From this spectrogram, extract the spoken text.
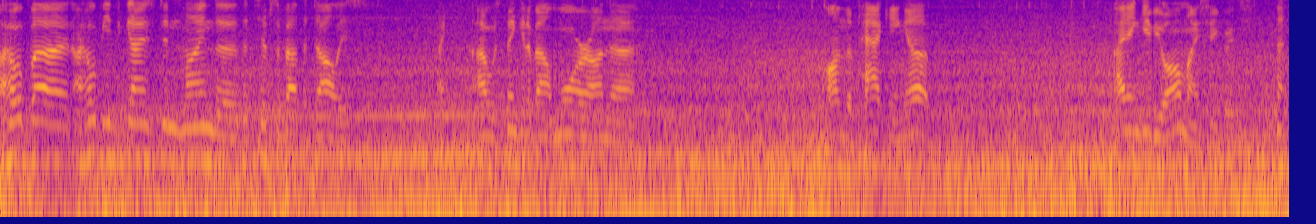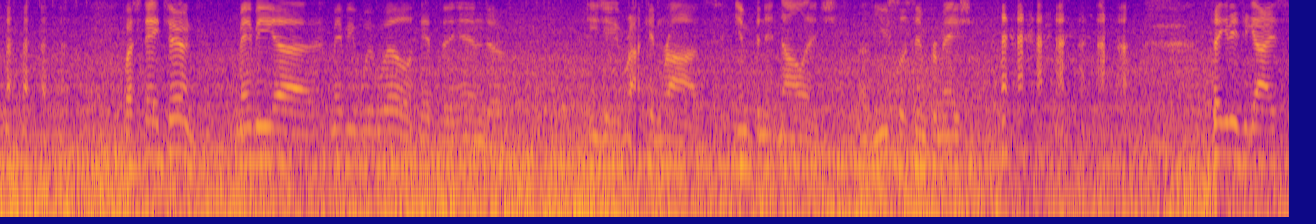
I hope uh, I hope you guys didn't mind the, the tips about the dollies. I, I was thinking about more on the on the packing up. I didn't give you all my secrets, but stay tuned. Maybe uh, maybe we will hit the end of DJ Rockin' Rob's infinite knowledge of useless information. Take it easy, guys.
